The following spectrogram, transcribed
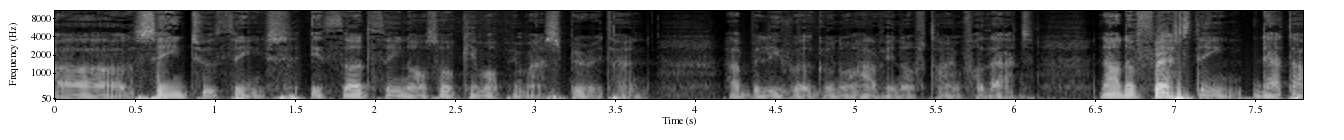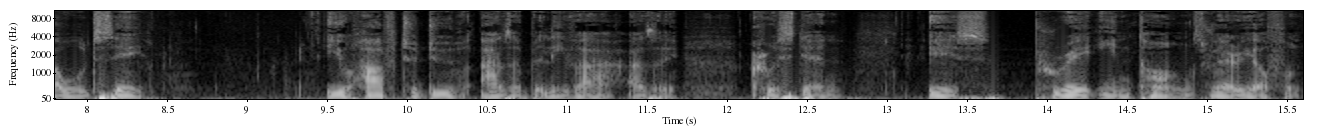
uh, saying two things, a third thing also came up in my spirit, and I believe we're going to have enough time for that. Now, the first thing that I would say you have to do as a believer, as a Christian, is pray in tongues very often.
